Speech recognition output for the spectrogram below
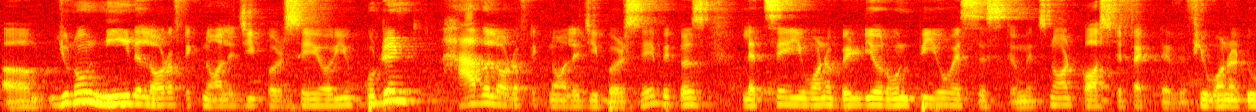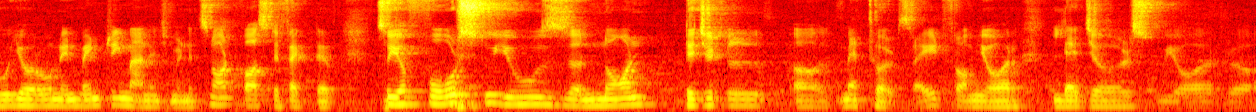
Um, you don't need a lot of technology per se, or you couldn't have a lot of technology per se, because let's say you want to build your own POS system, it's not cost effective. If you want to do your own inventory management, it's not cost effective. So you're forced to use uh, non digital uh, methods, right? From your ledgers to your uh,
